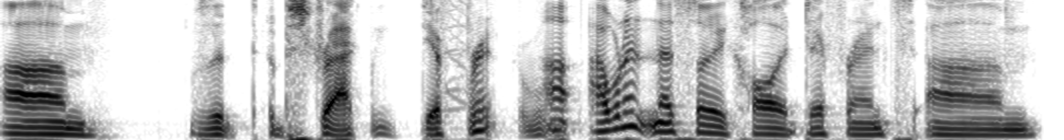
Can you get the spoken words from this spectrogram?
Um, Was it abstractly different? I I wouldn't necessarily call it different. Um,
